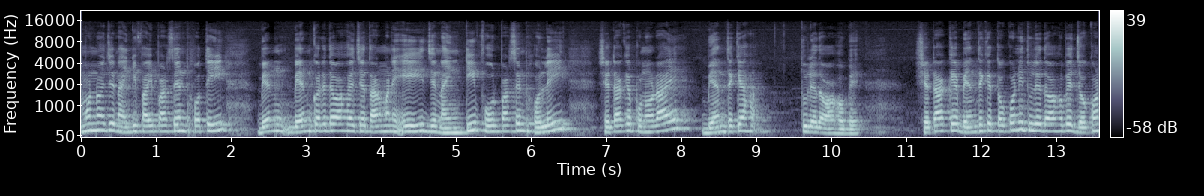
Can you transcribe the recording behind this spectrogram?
এমন নয় যে নাইনটি ফাইভ পার্সেন্ট হতেই ব্যান ব্যান করে দেওয়া হয়েছে, তার মানে এই যে নাইনটি ফোর পার্সেন্ট হলেই সেটাকে পুনরায় ব্যান থেকে তুলে দেওয়া হবে। সেটাকে ব্যান থেকে তখনই তুলে দেওয়া হবে যখন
